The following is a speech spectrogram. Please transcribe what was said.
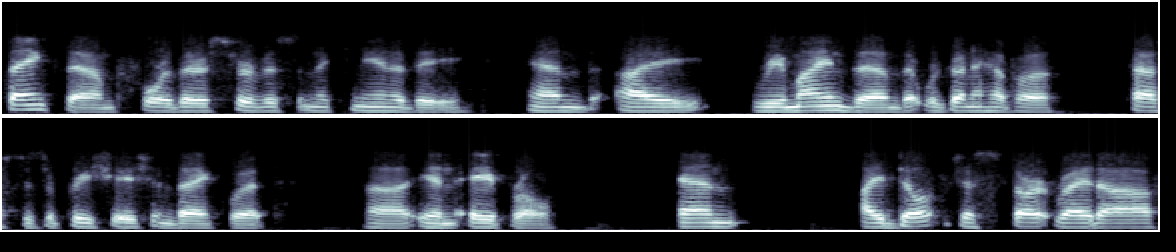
thank them for their service in the community. And I remind them that we're going to have a pastor's appreciation banquet uh, in April. And I don't just start right off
